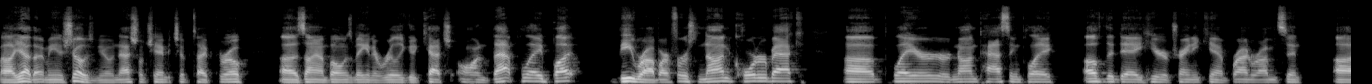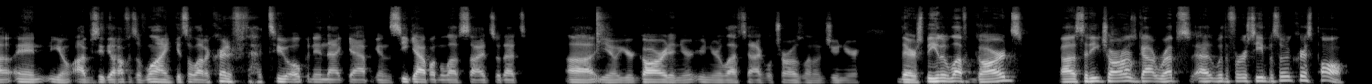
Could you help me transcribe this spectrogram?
uh, yeah, that, I mean, it shows, you know, national championship type throw. Uh, Zion Bowens making a really good catch on that play. But B Rob, our first non quarterback uh, player or non passing play of the day here of training camp, Brian Robinson. Uh, and, you know, obviously the offensive line gets a lot of credit for that too, opening that gap again, the C gap on the left side. So that's, uh, you know, your guard and your, in your left tackle, Charles Leno Jr. there. Speaking of left guards, uh, Saahdiq Charles got reps uh, with the first team, but so did Chris Paul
